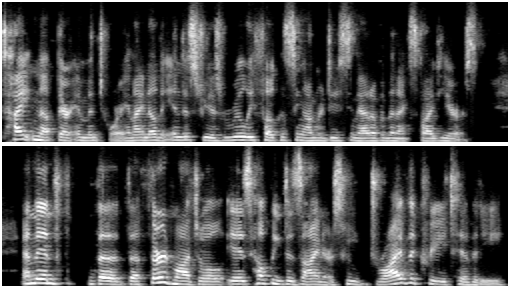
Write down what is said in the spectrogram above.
tighten up their inventory. And I know the industry is really focusing on reducing that over the next five years. And then the, the third module is helping designers who drive the creativity,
